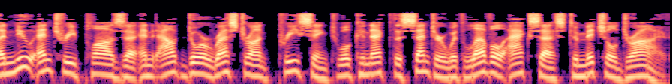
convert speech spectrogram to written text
A new entry plaza and outdoor restaurant precinct will connect the center with level access to Mitchell Drive.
